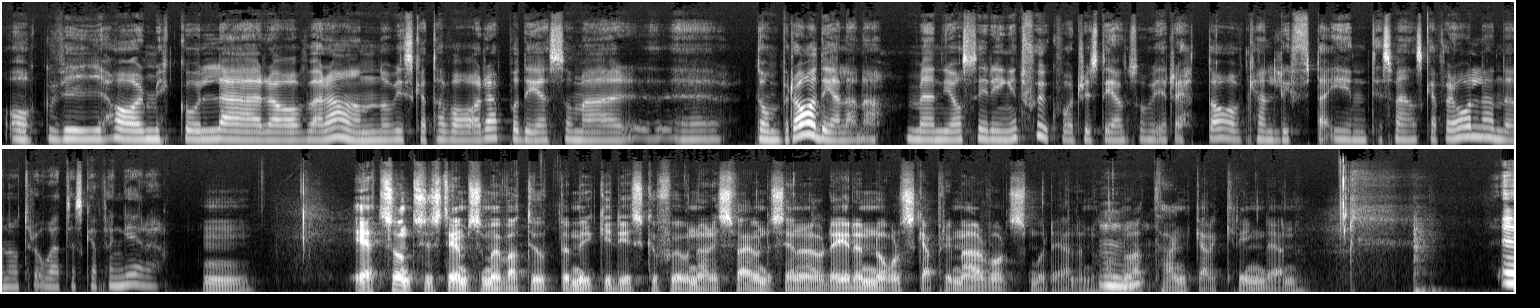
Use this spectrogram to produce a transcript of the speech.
Och vi har mycket att lära av varann och vi ska ta vara på det som är eh, de bra delarna. Men jag ser inget sjukvårdssystem som vi rätt av kan lyfta in till svenska förhållanden och tro att det ska fungera. Mm. Ett sådant system som har varit uppe mycket i diskussioner i Sverige under senare år, det är den norska primärvårdsmodellen. Har du mm. några tankar kring den? Eh,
